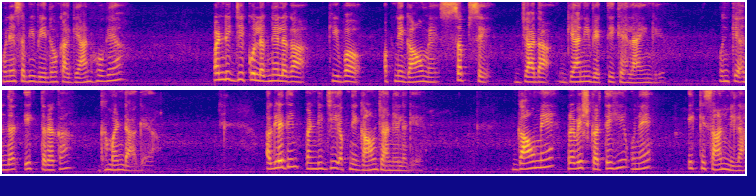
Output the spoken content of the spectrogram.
उन्हें सभी वेदों का ज्ञान हो गया। पंडित जी को लगने लगा कि वह अपने गाँव में सबसे ज़्यादा ज्ञानी व्यक्ति कहलाएँगे। उनके अंदर एक तरह का घमंड आ गया। अगले दिन पंडित जी अपने गाँव जाने लगे। गाँव में प्रवेश करते ही उन्हें एक किसान मिला।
